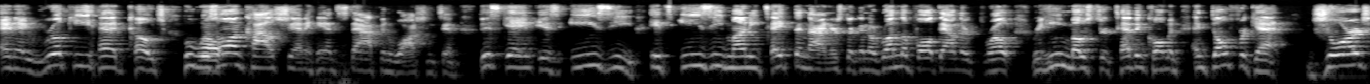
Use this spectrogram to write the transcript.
and a rookie head coach who was Well- on Kyle Shanahan's staff in Washington. This game is easy. It's easy money. Take the Niners. They're going to run the ball down their throat. Raheem Mostert, Tevin Coleman, and don't forget. George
